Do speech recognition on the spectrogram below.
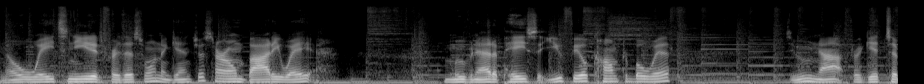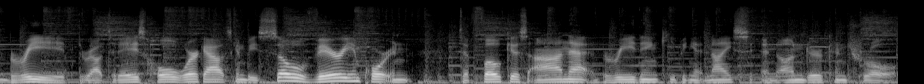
No weights needed for this one. Again, just our own body weight. Moving at a pace that you feel comfortable with. Do not forget to breathe throughout today's whole workout. It's going to be so very important to focus on that breathing, keeping it nice and under control.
